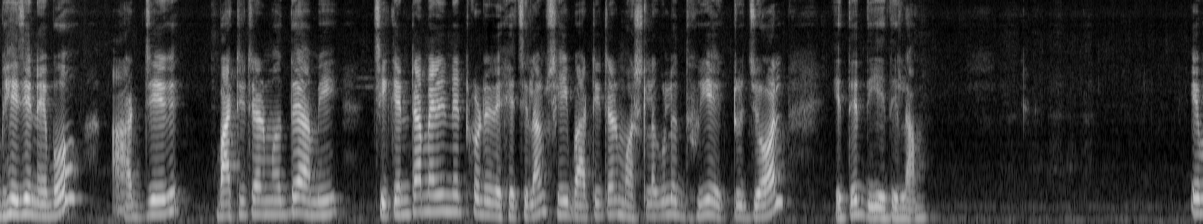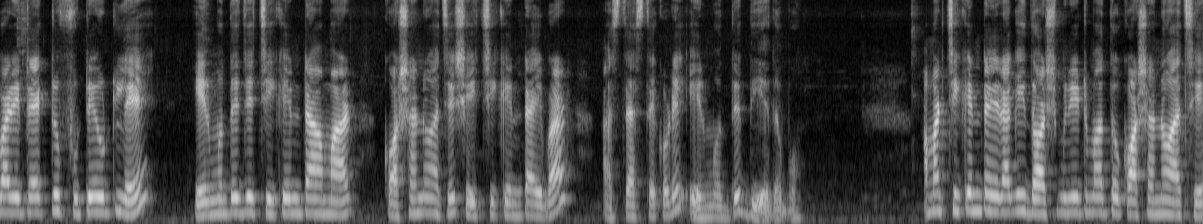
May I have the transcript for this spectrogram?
ভেজে নেব। আর যে বাটিটার মধ্যে আমি চিকেনটা ম্যারিনেট করে রেখেছিলাম, সেই বাটিটার মশলাগুলো ধুয়ে একটু জল এতে দিয়ে দিলাম। এবার এটা একটু ফুটে উঠলে এর মধ্যে যে চিকেনটা আমার কষানো আছে, সেই চিকেনটা এবার আস্তে আস্তে করে এর মধ্যে দিয়ে দেবো। আমার চিকেনটা এর আগেই দশ মিনিট মতো কষানো আছে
